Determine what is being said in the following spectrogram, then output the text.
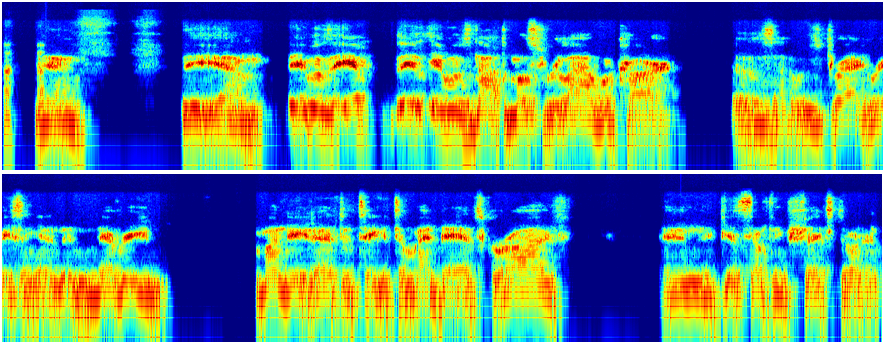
yeah. The um, it was it, it, was not the most reliable car. It was I was drag racing it, and every Monday, I'd have to take it to my dad's garage and get something fixed on it.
